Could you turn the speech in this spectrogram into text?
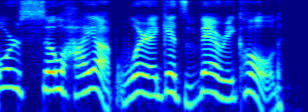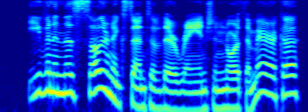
or so high up, where it gets very cold. Even in the southern extent of their range in North America,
